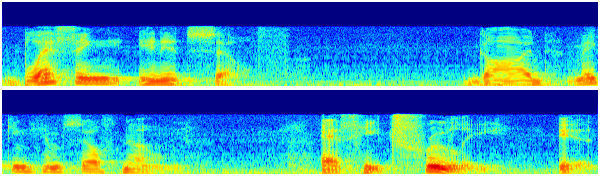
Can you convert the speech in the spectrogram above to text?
blessing in itself. God making himself known as he truly is.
